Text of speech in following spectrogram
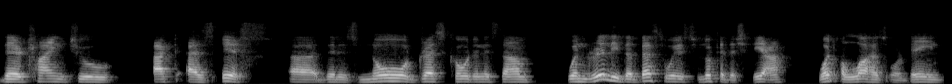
they're trying to act as if uh, there is no dress code in Islam, when really the best way is to look at the Sharia, what Allah has ordained,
